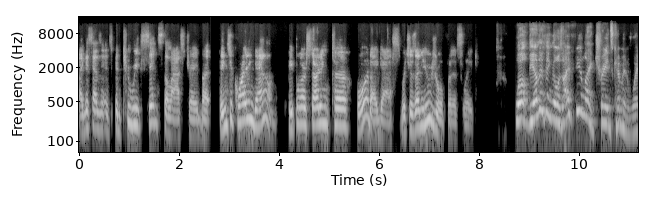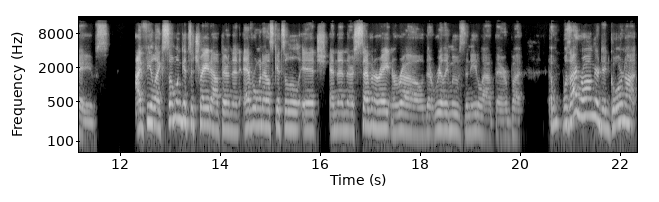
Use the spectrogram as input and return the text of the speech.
I guess it's been two weeks since the last trade, but things are quieting down. People are starting to hoard, I guess, which is unusual for this league. Well, the other thing though is I feel like trades come in waves. I feel like someone gets a trade out there and then everyone else gets a little itch, and then there's seven or eight in a row that really moves the needle out there. But uh, was I wrong or did Gore not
